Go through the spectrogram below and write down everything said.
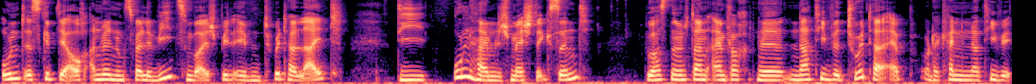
Und es gibt ja auch Anwendungsfälle wie zum Beispiel eben Twitter Lite, die unheimlich mächtig sind. Du hast nämlich dann einfach eine native Twitter-App oder keine native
